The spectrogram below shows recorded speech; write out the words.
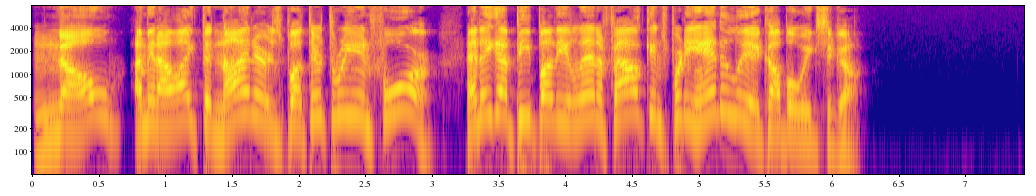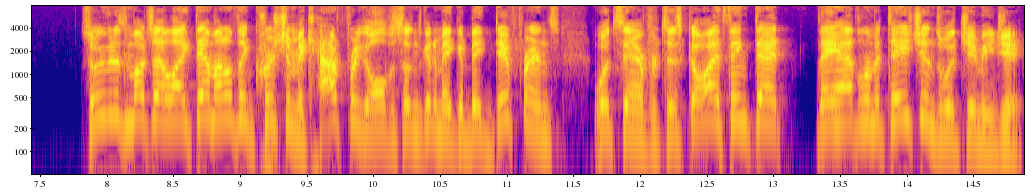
No. I mean, I like the Niners, but they're three and four, and they got beat by the Atlanta Falcons pretty handily a couple weeks ago. So even as much as I like them, I don't think Christian McCaffrey all of a sudden is going to make a big difference with San Francisco. I think that they have limitations with Jimmy G.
